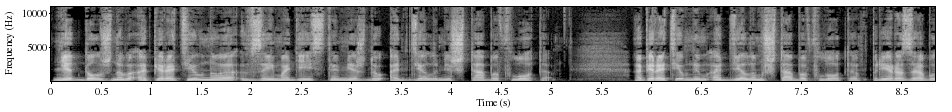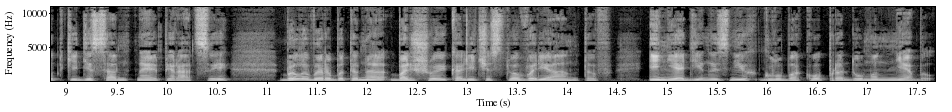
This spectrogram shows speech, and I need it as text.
Нет должного оперативного взаимодействия между отделами штаба флота. Оперативным отделом штаба флота при разработке десантной операции было выработано большое количество вариантов, и ни один из них глубоко продуман не был.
